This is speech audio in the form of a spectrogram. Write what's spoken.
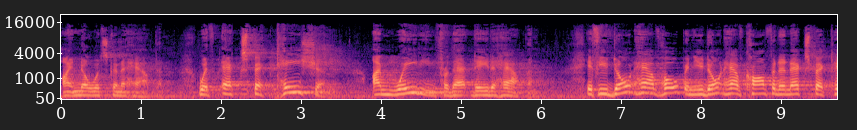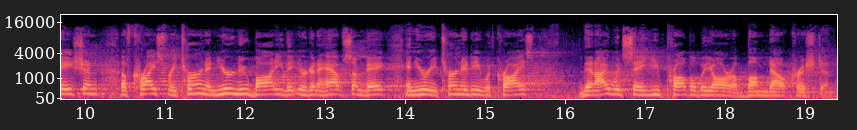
I know what's going to happen. With expectation, I'm waiting for that day to happen. If you don't have hope and you don't have confident expectation of Christ's return and your new body that you're going to have someday and your eternity with Christ, then I would say you probably are a bummed out Christian.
